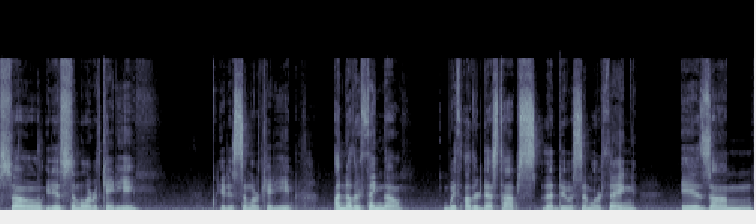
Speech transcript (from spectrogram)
So it is similar with KDE. It is similar with KDE. Another thing, though, with other desktops that do a similar thing is um,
